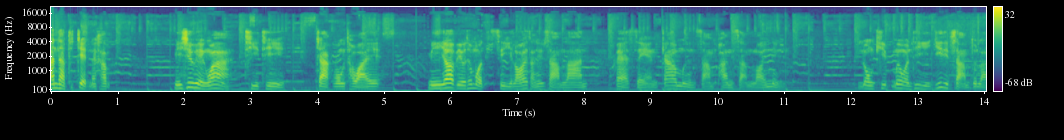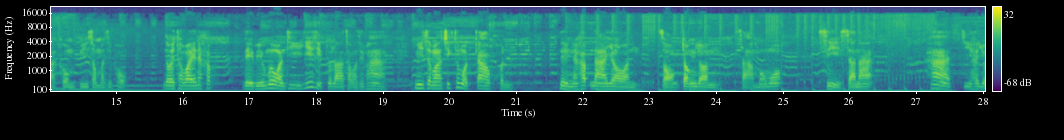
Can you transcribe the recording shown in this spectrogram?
อันดับที่ 7 นะครับ มีชื่อเพลงว่า TT จากวงทวายมียอดวิวทั้งหมด 433 ล้าน 893,301 ลงคลิปเมื่อวันที่ 23 ตุลาคม ปี 2016 โดยทวายนะครับ เดบิวต์เมื่อวันที่ 20 ตุลา 2015 มีสมาชิกทั้งหมด 9 คน 1 นะครับ นายอน 2 จองยอน 3 โมโม 4 ซานะ 5 จีฮโย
